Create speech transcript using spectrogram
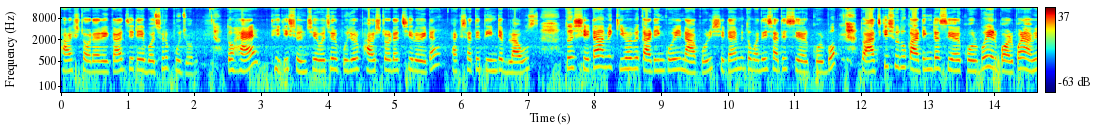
ফার্স্ট অর্ডারের কাজ, যেটা এবছর পুজোর। তো হ্যাঁ ঠিকই শুনছি এবছর পুজোর ফার্স্ট অর্ডার ছিল এটা, একসাথে তিনটে ব্লাউজ তো সেটা আমি কীভাবে কাটিং করি, না করি, সেটাই আমি তোমাদের সাথে শেয়ার করব। তো আজকে শুধু কাটিংটা শেয়ার করব, এর পর আমি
